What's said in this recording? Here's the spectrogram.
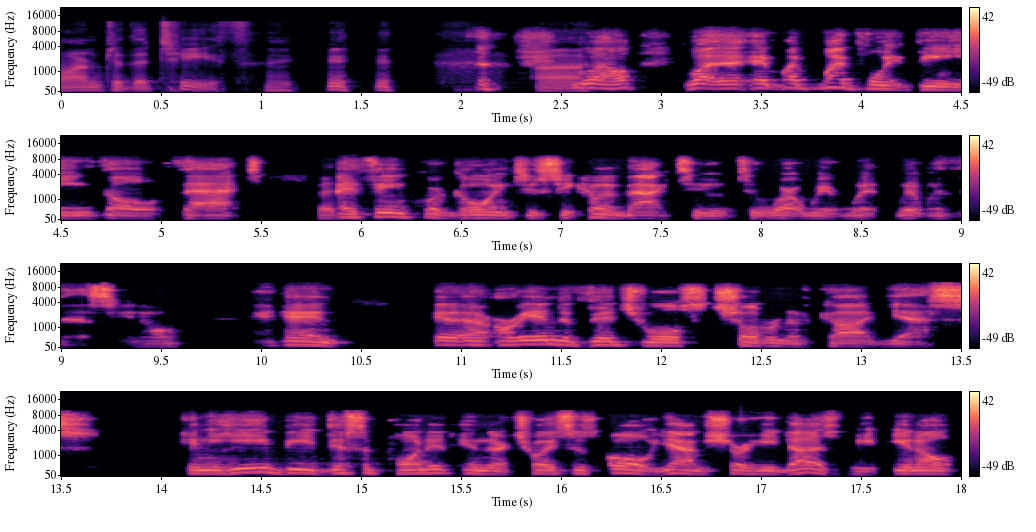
I'm armed to the teeth. uh, well, well, my, my point being though that but, I think we're going to see coming back to to where we with, with, with this, you know, and are individuals children of God? Yes. Can he be disappointed in their choices? Oh, yeah, I'm sure he does. you know,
